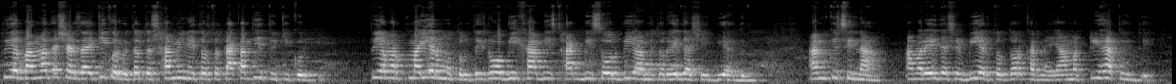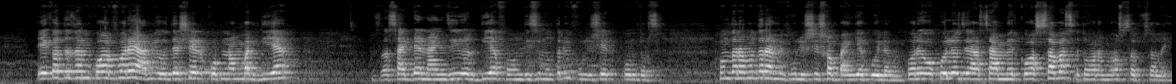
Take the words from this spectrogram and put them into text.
তুই আর বাংলাদেশের যাই, কি করবি? তোর তো স্বামী নেই, তোর তো টাকা দিয়ে তুই কি করবি? তুই আমার মাইয়ের মতন, তুই রবি, খাবি, থাকবি, চলবি, আমি তোর এই দেশেই বিয়া দেবো। আমি কিছু না, আমার এই দেশের বিয়ের তোর দরকার নেই, আমার টিহা তুই দে। এই কথা যখন করার পরে আমি ওই দেশের কোড নাম্বার দিয়ে, সাইডে নাইন জিরো দিয়ে ফোন দিছি মন্তরি পুলিশের ফোন ধরছে। ধরার মধ্যে আমি পুলিশে সব ব্যাঙ্গে কইলাম। পরে ও কইলো যে আচ্ছা আমের হোয়াটসঅ্যাপ আছে, তোমার আমি হোয়াটসঅ্যাপ চালাই।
